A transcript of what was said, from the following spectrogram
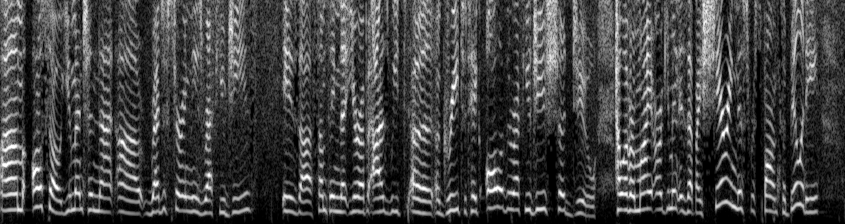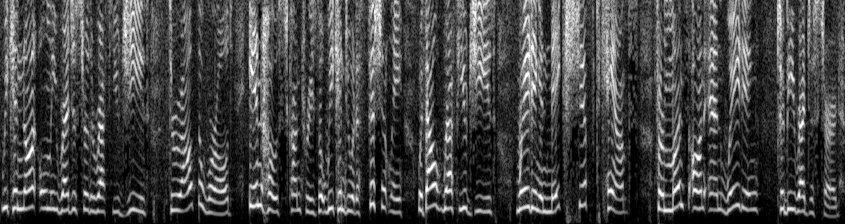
Um, also, you mentioned that uh, registering these refugees is uh, something that Europe, as we uh, agree to take all of the refugees, should do. However, my argument is that by sharing this responsibility, we can not only register the refugees throughout the world in host countries, but we can do it efficiently without refugees waiting in makeshift camps for months on end waiting to be registered.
